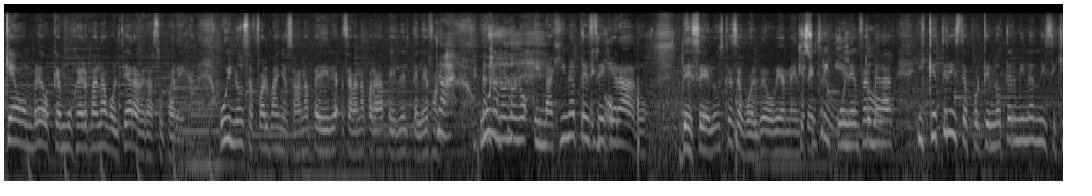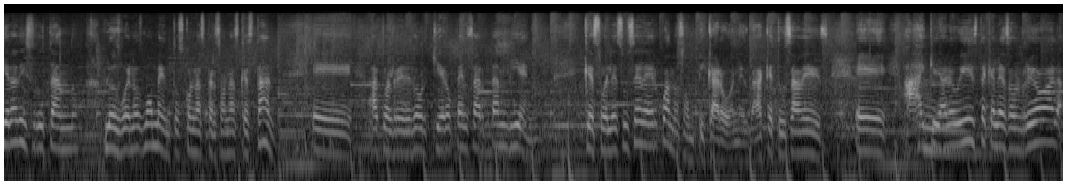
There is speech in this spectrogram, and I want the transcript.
qué hombre o qué mujer van a voltear a ver a su pareja. Uy, no, se fue al baño, se van a pedir, se van a parar a pedirle el teléfono. Uy, no, no, no. Imagínate ese grado de celos que se vuelve obviamente una enfermedad. Y qué triste porque no terminas ni siquiera disfrutando los buenos momentos con las personas que están. eh, a tu alrededor. Quiero pensar también que suele suceder cuando son picarones, ¿verdad? Que tú sabes, eh, ay, que ya lo viste, que le sonrió. a la-".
